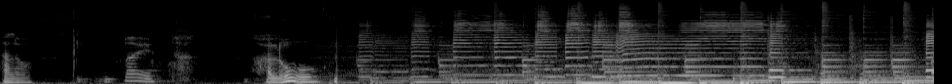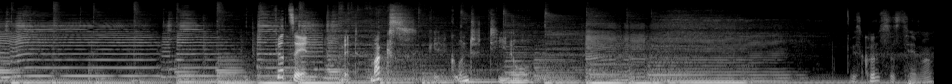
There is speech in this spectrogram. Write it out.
Hallo. Hi. Hallo. Vierzehn mit Max, Gilg und Tino. Ist Kunst das Thema?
